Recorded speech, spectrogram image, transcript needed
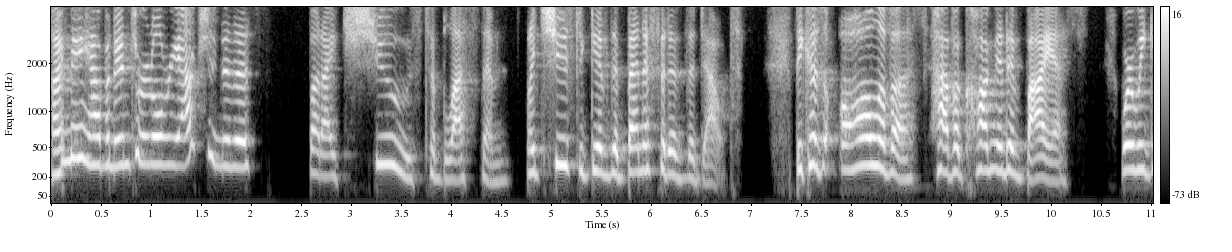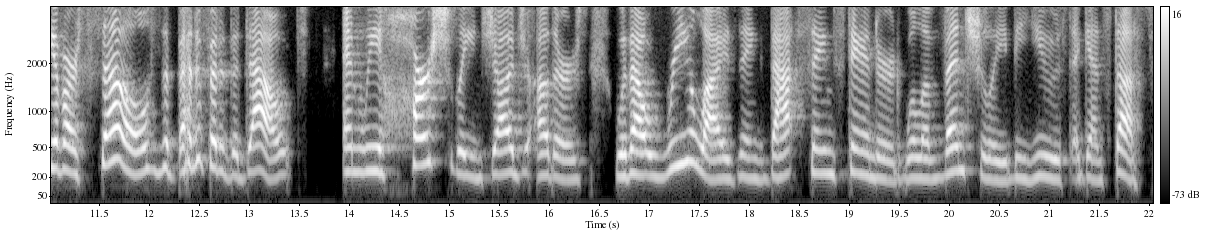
I may have an internal reaction to this, but I choose to bless them. I choose to give the benefit of the doubt because all of us have a cognitive bias where we give ourselves the benefit of the doubt and we harshly judge others without realizing that same standard will eventually be used against us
